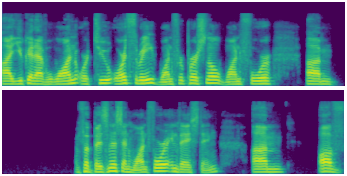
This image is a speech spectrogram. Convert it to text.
Uh, you could have one or two or three, one for personal, one for um, for business, and one for investing. Um, of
